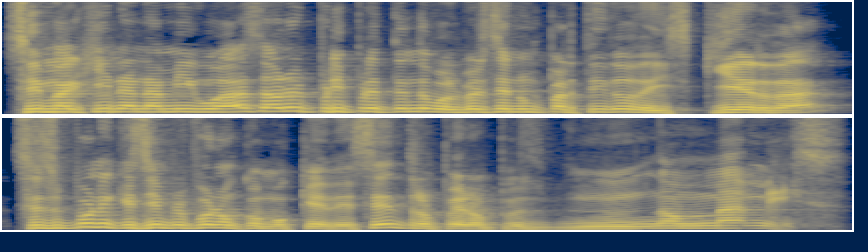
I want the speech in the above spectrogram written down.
¿Se imaginan, amiguas? Ahora el PRI pretende volverse en un partido de izquierda. Se supone que siempre fueron como que de centro, pero pues no mames.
